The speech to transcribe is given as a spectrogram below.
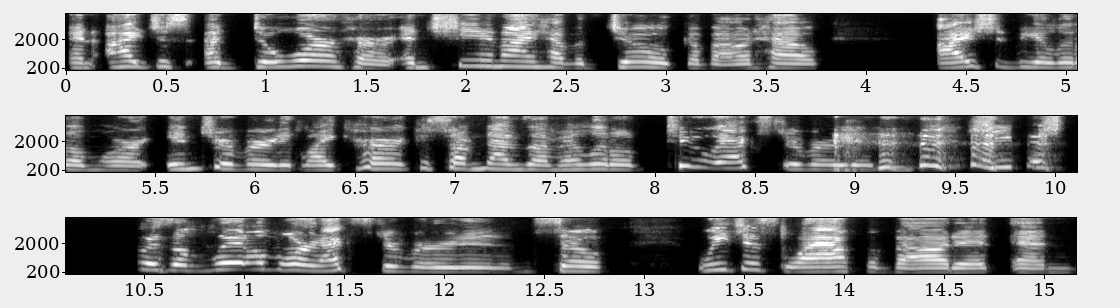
and I just adore her and she and I have a joke about how I should be a little more introverted like her because sometimes I'm a little too extroverted. she was a little more extroverted and so we just laugh about it and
